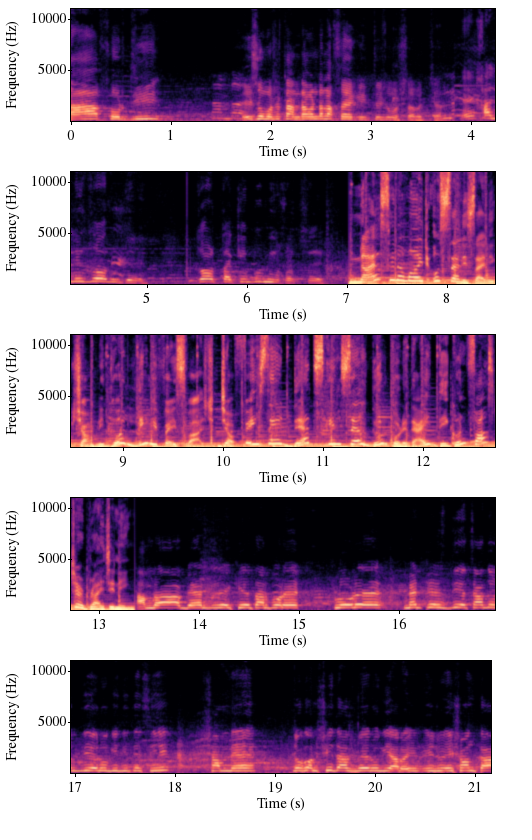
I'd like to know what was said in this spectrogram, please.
তাপ, সর্দি এই সমস্যা ঠান্ডা ঠান্ডা লাগছে কিন্তু সমস্যা বাচ্চার এই খালি জ্বর উঠে জ্বরটা কি বমি করছে? নায়াসিনামাইড ও স্যালিসাইনিক সমৃদ্ধ লিলি ফেস ওয়াশ যা ফেসের ডেড স্কিন সেল দূর করে দেয় দ্বিগুণ ফাস্টার ব্রাইটেনিং আমরা বেড রেখে তারপরে ফ্লোরে ম্যাট্রেস দিয়ে চাদর দিয়ে রুগী দিতেছি। সামনে যখন শীত আসবে রুগী আর এই সংখ্যা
